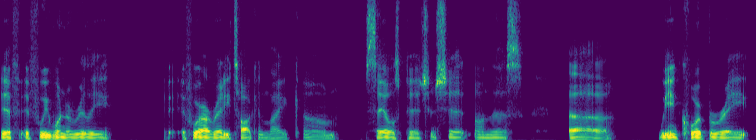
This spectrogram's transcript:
if if we want to really if we're already talking like um sales pitch and shit on this uh we incorporate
